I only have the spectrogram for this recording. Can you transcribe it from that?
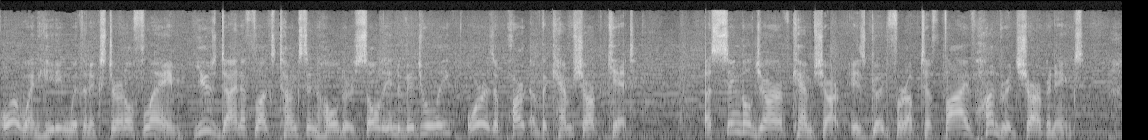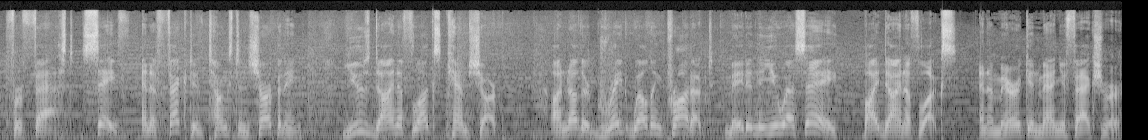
or when heating with an external flame. Use Dynaflux tungsten holders sold individually or as a part of the ChemSharp kit. A single jar of ChemSharp is good for up to 500 sharpenings. For fast, safe, and effective tungsten sharpening, use Dynaflux ChemSharp, another great welding product made in the USA by Dynaflux, an American manufacturer.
